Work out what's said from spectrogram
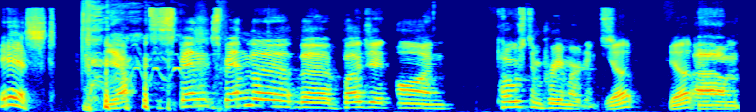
pissed. yep. Spend spend the the budget on post and pre emergence. Yep. Yep. Um,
